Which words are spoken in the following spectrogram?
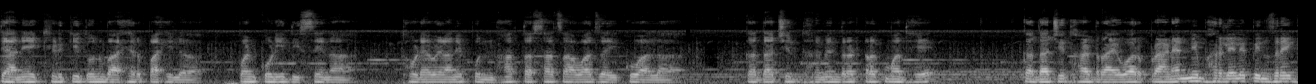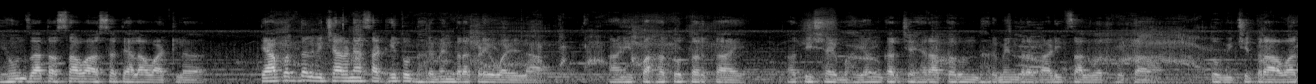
त्याने खिडकीतून बाहेर पाहिलं पण कोणी दिसेना. थोड्या वेळाने पुन्हा तसाच आवाज ऐकू आला. कदाचित धर्मेंद्र ट्रकमध्ये? कदाचित हा ड्रायव्हर प्राण्यांनी भरलेले पिंजरे घेऊन जात असावा असं त्याला वाटलं. त्याबद्दल विचारण्यासाठी तो धर्मेंद्रकडे वळला आणि पाहतो तर काय अतिशय भयंकर चेहरा करून धर्मेंद्र गाडी चालवत होता. तो विचित्र आवाज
